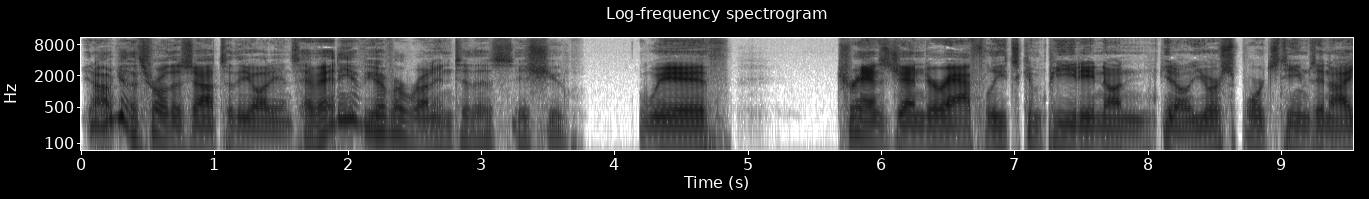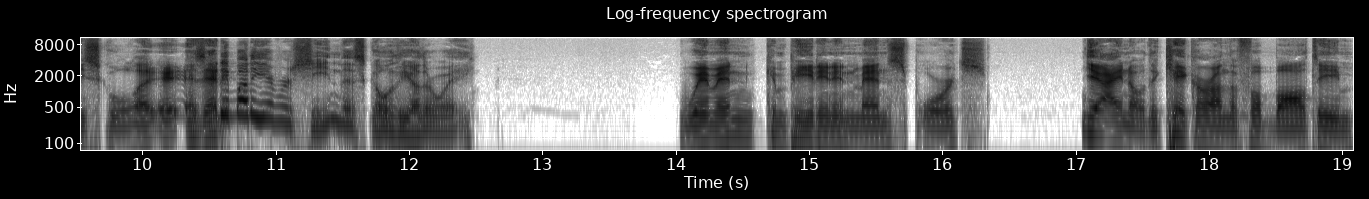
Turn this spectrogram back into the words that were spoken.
You know, I'm going to throw this out to the audience. Have any of you ever run into this issue with transgender athletes competing on you know your sports teams in high school. Uh, has anybody ever seen this go the other way? Women competing in men's sports. Yeah, I know the kicker on the football team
